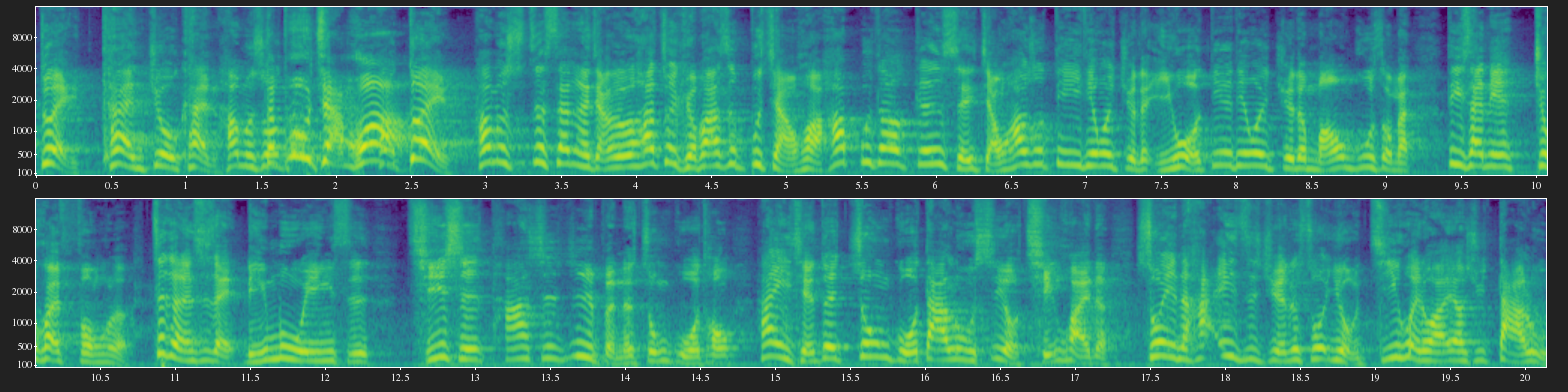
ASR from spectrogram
对，看就看。他们说他不讲话。对他们这三个人讲说，他最可怕是不讲话，他不知道跟谁讲话。他说第一天会觉得疑惑，第二天会觉得毛骨悚然，第三天就快疯了。这个人是谁？铃木英司。其实他是日本的中国通，他以前对中国大陆是有情怀的，所以呢，他一直觉得说有机会的话要去大陆，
